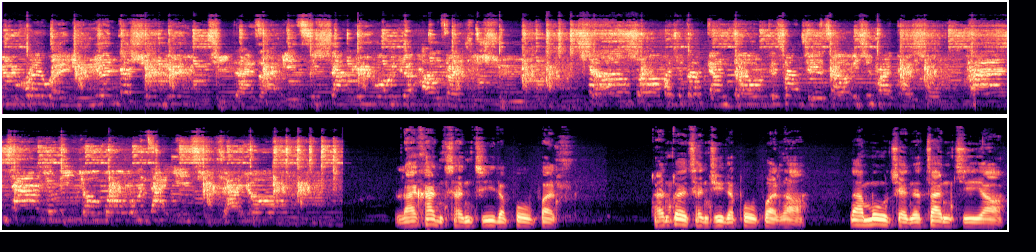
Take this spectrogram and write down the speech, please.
只为永远的许，期待再一次相遇。我愿好在继续来看成绩的部分，团队成绩的部分哈，那目前的战绩啊，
